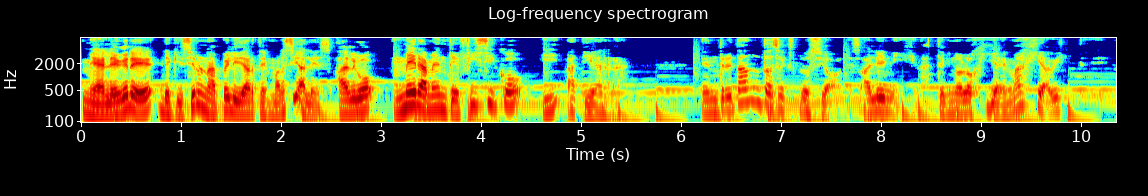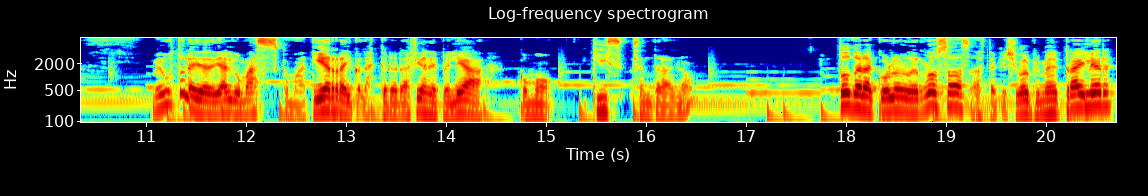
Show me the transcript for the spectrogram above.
me alegré de que hiciera una peli de artes marciales, algo meramente físico y a tierra. Entre tantas explosiones, alienígenas, tecnología y magia, viste, me gustó la idea de algo más como a tierra y con las coreografías de pelea como Kiss Central, ¿no? Todo era color de rosas hasta que llegó el primer tráiler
